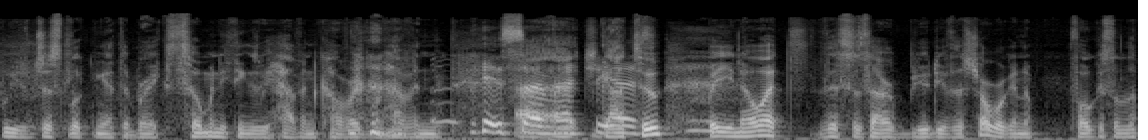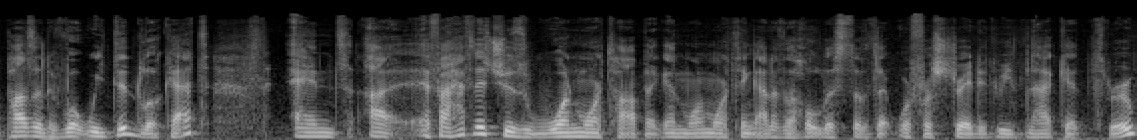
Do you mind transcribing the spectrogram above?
we were just looking at the break. So many things we haven't covered and haven't so much, got yes. to. But you know what? This is our beauty of the show. We're going to focus on the positive, what we did look at. And uh, if I have to choose one more topic and one more thing out of the whole list of that we're frustrated we did not get through,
